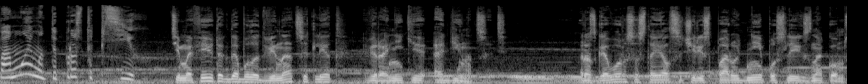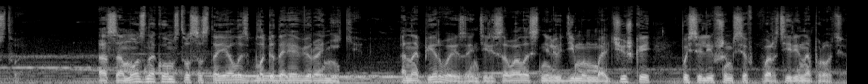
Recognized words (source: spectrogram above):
По-моему, ты просто псих. Тимофею тогда было 12 лет, Веронике 11. Разговор состоялся через пару дней после их знакомства. А само знакомство состоялось благодаря Веронике. Она первая заинтересовалась нелюдимым мальчишкой, поселившимся в квартире напротив.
